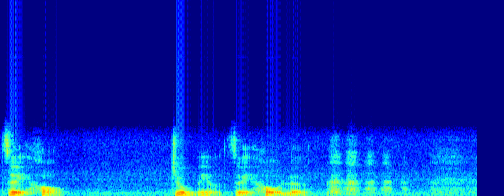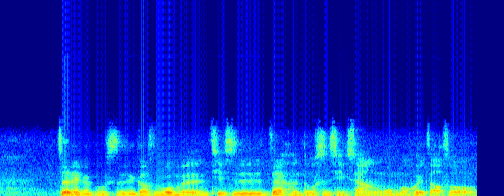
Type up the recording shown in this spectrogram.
最后就没有最后了。这两个故事告诉我们，其实，在很多事情上，我们会遭受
